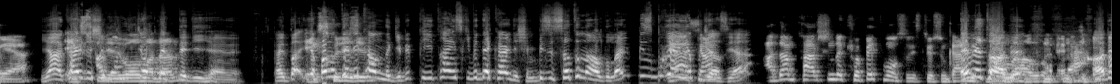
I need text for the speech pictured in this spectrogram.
ya. Ya kardeşim Eksklusif çok net değil yani. Ba- yapalım Eksklusif- delikanlı gibi, Pete Hines gibi de kardeşim. Bizi satın aldılar. Biz buraya Ya yapacağız ya. Adam karşında köpek mi olsun istiyorsun kardeşim? Evet abi. Allah Allah ya. Abi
